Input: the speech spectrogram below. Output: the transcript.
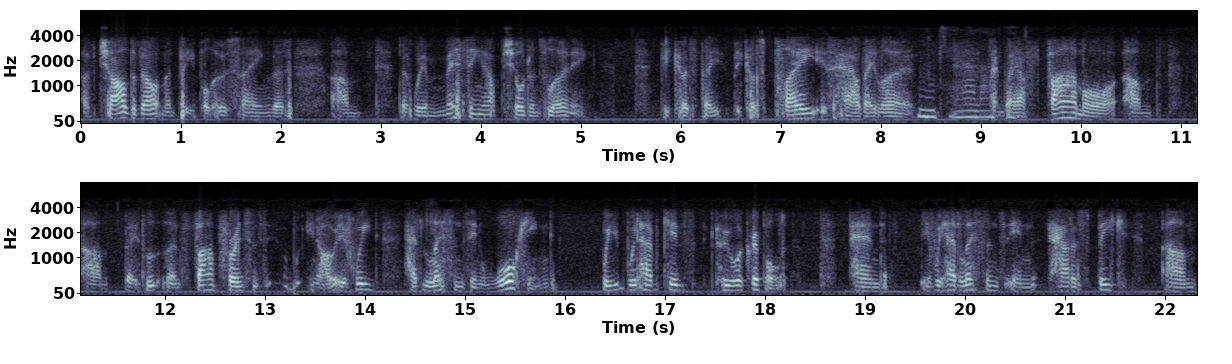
of child development people who are saying that um, that we're messing up children's learning because they because play is how they learn, okay, like and they are far more. Um, um, they learn far. For instance, you know, if we had lessons in walking, we would have kids who were crippled, and if we had lessons in how to speak, um,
